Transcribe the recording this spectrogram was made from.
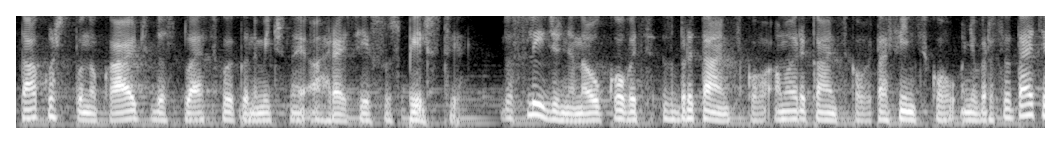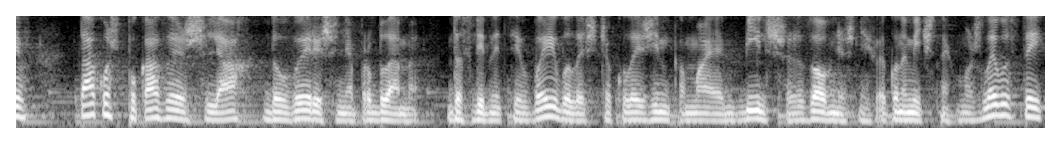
також спонукають до сплеску економічної агресії в суспільстві. Дослідження науковець з британського, американського та фінського університетів також показує шлях до вирішення проблеми. Дослідниці виявили, що коли жінка має більше зовнішніх економічних можливостей,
